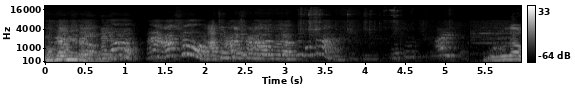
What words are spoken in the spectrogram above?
ঢুকে নিয়ে যাও উড়ু দাও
